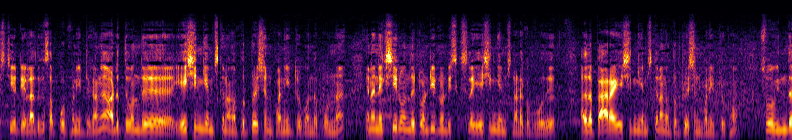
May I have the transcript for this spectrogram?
எஸ்டிஎட் எல்லாத்துக்கும் சப்போர்ட் பண்ணிட்டு இருக்காங்க அடுத்து வந்து ஏஷியன் கேம்ஸ்க்கு நாங்கள் ப்ரிப்பரேஷன் பண்ணிட்டு இருக்கோம் அந்த பொண்ணு. ஏன்னா நெக்ஸ்ட் இயர் வந்து டுவெண்ட்டி டுவெண்ட்டி சிக்ஸில் ஏஷியன் கேம்ஸ் நடக்க போகுது. அதில் பேரா ஏஷியன் கேம்ஸ்க்கு நாங்கள் ப்ரிப்பரேஷன் பண்ணிட்டு இருக்கோம் ஸோ இந்த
